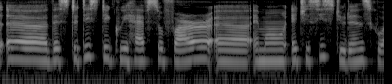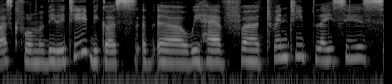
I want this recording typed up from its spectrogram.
uh, the statistic we have so far uh, among HSE students who ask for mobility, because uh, we have uh, 20 places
